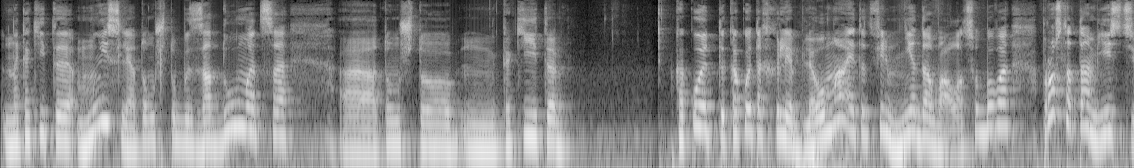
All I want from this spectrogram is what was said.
на какие-то мысли о том, чтобы задуматься, э, о том, что какие-то какой-то какой хлеб для ума этот фильм не давал особого. Просто там есть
